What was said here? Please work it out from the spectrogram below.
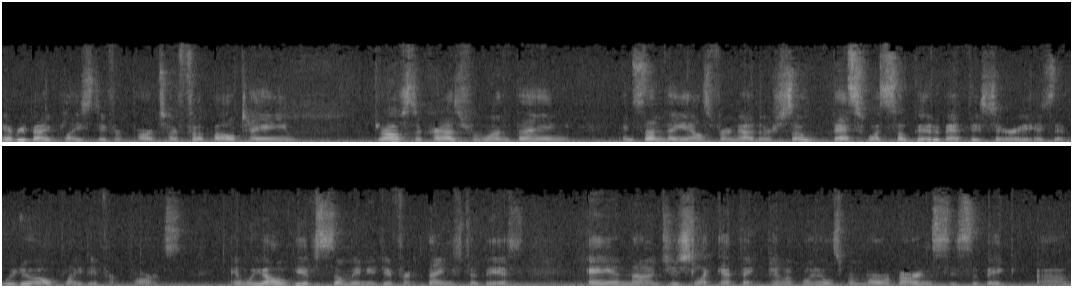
Everybody plays different parts. Our football team draws the crowds for one thing and something else for another. So that's what's so good about this area is that we do all play different parts. And we all give so many different things to this. And uh, just like I think Pinnacle Hills Memorial Gardens is a big, um,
